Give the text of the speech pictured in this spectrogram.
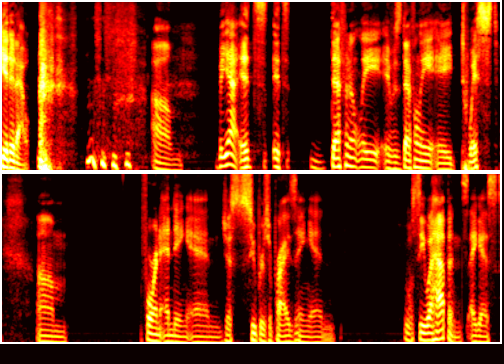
get it out. um, but yeah, it's it's definitely it was definitely a twist. Um, for an ending and just super surprising and we'll see what happens i guess.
